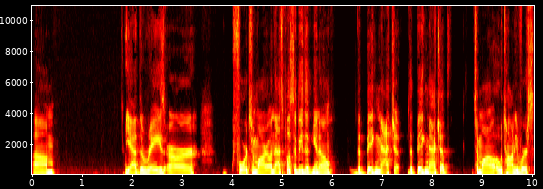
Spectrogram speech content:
um, yeah, the Rays are for tomorrow, and that's supposed to be the you know the big matchup. The big matchup tomorrow. Ohtani versus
